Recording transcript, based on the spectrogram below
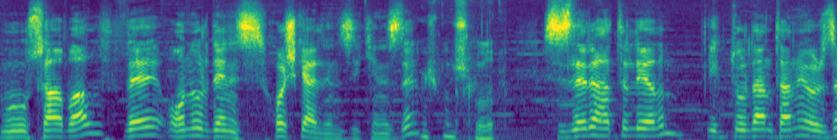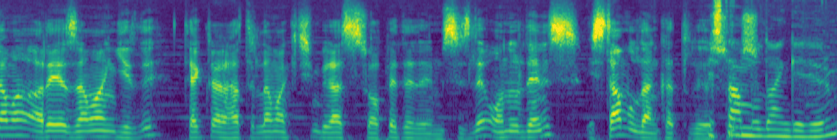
Musa Bal ve Onur Deniz. Hoş geldiniz ikiniz de. Hoş bulduk. bulduk. Sizleri hatırlayalım. İlk turdan tanıyoruz ama araya zaman girdi. Tekrar hatırlamak için biraz sohbet edelim sizle. Onur Deniz İstanbul'dan katılıyorsunuz. İstanbul'dan geliyorum.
